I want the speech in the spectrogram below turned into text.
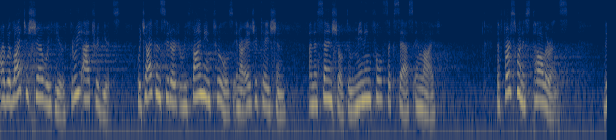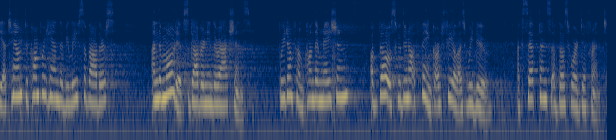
I would like to share with you three attributes which I consider refining tools in our education and essential to meaningful success in life. The first one is tolerance, the attempt to comprehend the beliefs of others and the motives governing their actions, freedom from condemnation of those who do not think or feel as we do, acceptance of those who are different.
